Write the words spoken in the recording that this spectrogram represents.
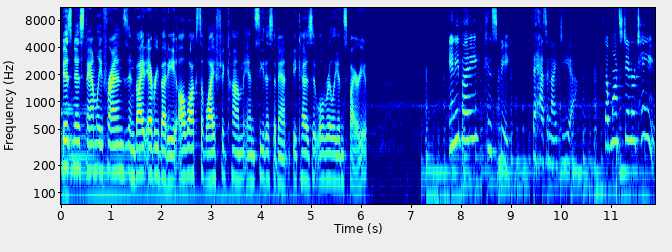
business, family, friends, invite everybody. All walks of life should come and see this event because it will really inspire you. Anybody can speak that has an idea, that wants to entertain,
